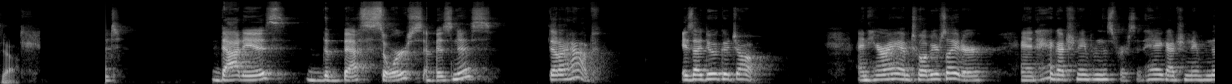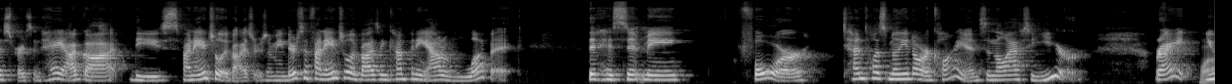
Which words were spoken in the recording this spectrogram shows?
Yeah. And that is the best source of business that I have is I do a good job. And here I am 12 years later and hey, I got your name from this person. Hey, I got your name from this person. Hey, I've got these financial advisors. I mean, there's a financial advising company out of Lubbock that has sent me four 10 plus million dollar clients in the last year, right? Wow. You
